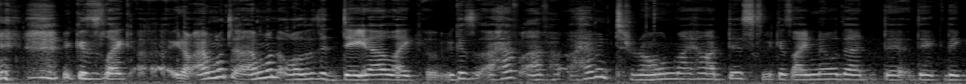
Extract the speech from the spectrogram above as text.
because like uh, you know I want to, I want all of the data like uh, because I have I've, I haven't thrown my hard disks because I know that they they, they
